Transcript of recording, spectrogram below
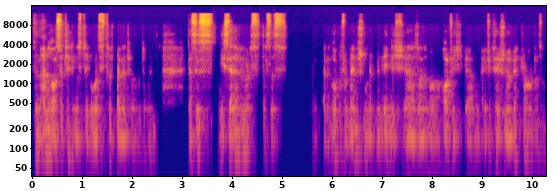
sind andere aus der Tech-Industrie, wo man sich trifft bei Network und Das ist nicht sehr divers. Das ist eine Gruppe von Menschen mit einem ähnlich, äh, also häufig ähm, educational Background, also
